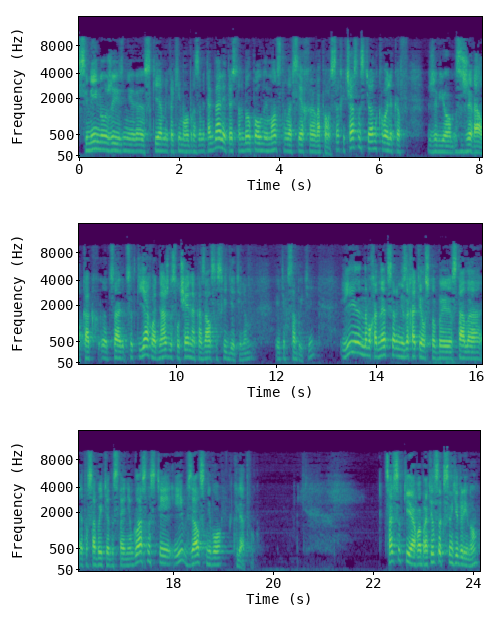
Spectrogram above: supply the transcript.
семейную жизнь, э, с кем и каким образом и так далее. То есть он был полный монстр во всех э, вопросах. И в частности, он кроликов живьем сжирал, как э, царь Циткияху однажды случайно оказался свидетелем этих событий. И Навуходнецер не захотел, чтобы стало это событие достоянием гласности, и взял с него клятву. Царь Циткияху обратился к Сангидрину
